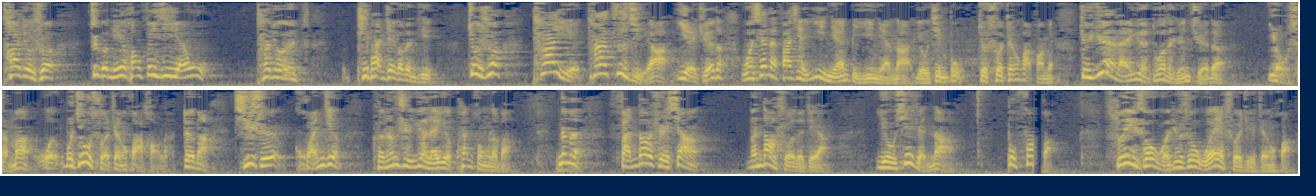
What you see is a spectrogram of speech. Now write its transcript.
他就说这个民航飞机延误，他就批判这个问题。就是说，他也他自己啊，也觉得，我现在发现一年比一年呢有进步。就说真话方面，就越来越多的人觉得有什么，我我就说真话好了，对吧？其实环境可能是越来越宽松了吧。那么反倒是像文道说的这样，有些人呐不说谎，所以说我就说我也说句真话，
